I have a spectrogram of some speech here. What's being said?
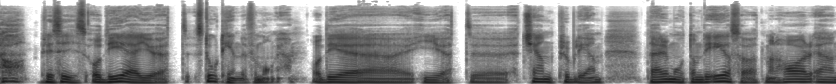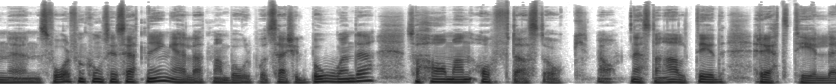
Ja, precis. Och det är ju ett stort hinder för många. Och det är ju ett, ett känt problem. Däremot om det är så att man har en, en svår funktionsnedsättning eller att man bor på ett särskilt boende, så har man oftast och ja, nästan alltid rätt till eh,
